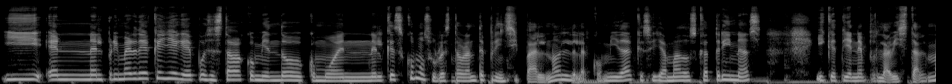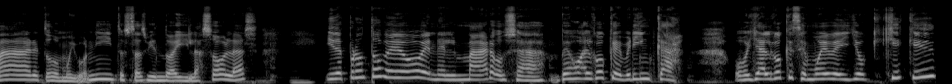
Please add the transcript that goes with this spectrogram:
Y en el primer día que llegué, pues estaba comiendo como en el que es como su restaurante principal, ¿no? El de la comida, que se llama Dos Catrinas y que tiene pues la vista al mar, todo muy bonito, estás viendo ahí las olas. Y de pronto veo en el mar, o sea, veo algo que brinca, oye, algo que se mueve y yo, ¿qué, qué?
